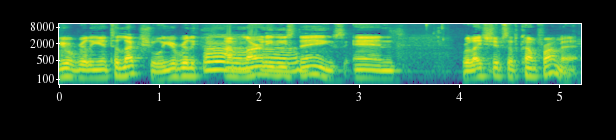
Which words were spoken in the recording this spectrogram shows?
you're really intellectual. You're really. I'm learning these mm-hmm. things, and relationships have come from it.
